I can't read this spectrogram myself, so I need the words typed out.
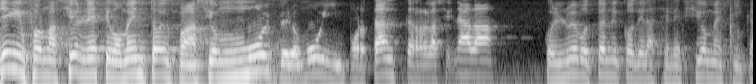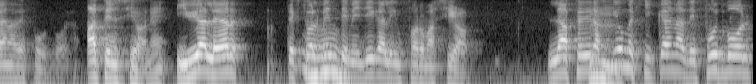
Llega información en este momento, información muy, pero muy importante relacionada con el nuevo técnico de la selección mexicana de fútbol. Atención, ¿eh? y voy a leer textualmente, me llega la información. La Federación Mexicana de Fútbol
